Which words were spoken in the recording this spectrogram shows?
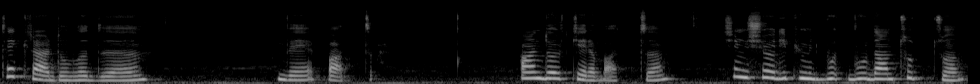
Tekrar doladım ve battım. Ben dört kere battım. Şimdi şöyle ipimi bu, buradan tuttum.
